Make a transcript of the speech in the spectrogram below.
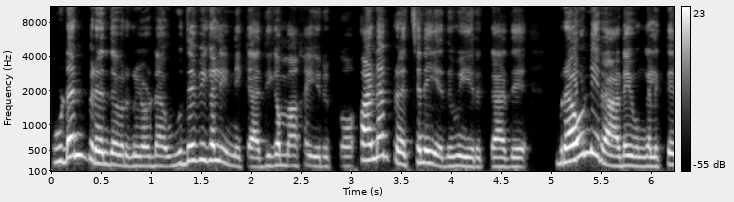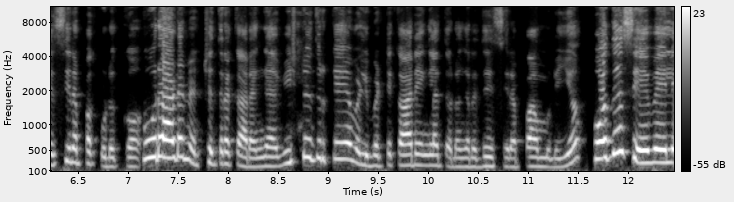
உடன் பிறந்தவர்களோட உதவிகள் இன்னைக்கு அதிகமாக இருக்கும். பண பிரச்சனை எதுவும் இருக்காது. பிரவுனி ஆடை உங்களுக்கு சிறப்பா கொடுக்கும். பூராட நட்சத்திரக்காரங்க விஷ்ணு துர்க்கைய வழிபட்டு காரியங்களை தொடங்குறது சிறப்பா முடியும். பொது சேவையில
